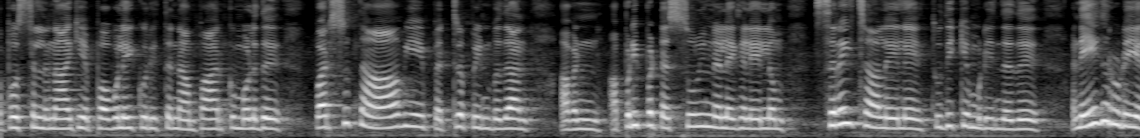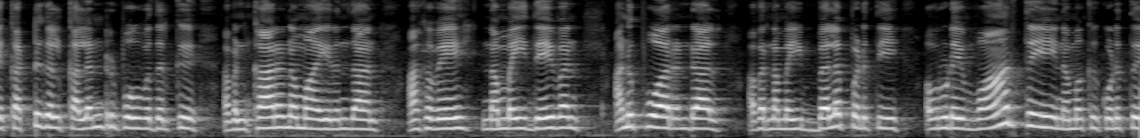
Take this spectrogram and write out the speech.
அப்போஸ்தலனாகிய பவுலை குறித்து நாம் பார்க்கும் பொழுது பரிசுத்த ஆவியை பெற்ற பின்புதான் அவன் அப்படிப்பட்ட சூழ்நிலைகளிலும் சிறைச்சாலையிலே துதிக்க முடிந்தது. அநேகருடைய கட்டுகள் கலன்று போவதற்கு அவன் காரணமாயிருந்தான். ஆகவே நம்மை தேவன் அனுப்புவார் என்றால் அவர் நம்மை பலப்படுத்தி அவருடைய வார்த்தையை நமக்கு கொடுத்து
